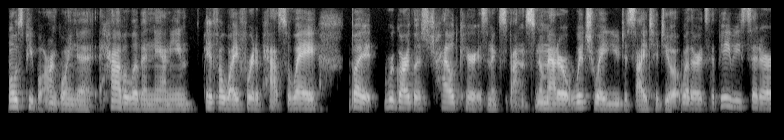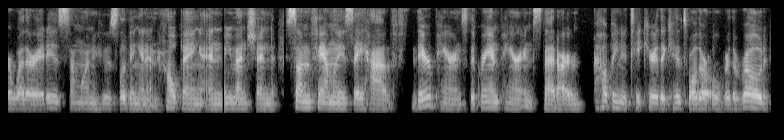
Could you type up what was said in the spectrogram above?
most people aren't going to have a live in nanny if a wife were to pass away. But regardless, childcare is an expense, no matter which way you decide to do it, whether it's a babysitter, whether it is someone who's living in and helping. And you mentioned some families, they have their parents, the grandparents that are helping to take care of the kids while they're over the road.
